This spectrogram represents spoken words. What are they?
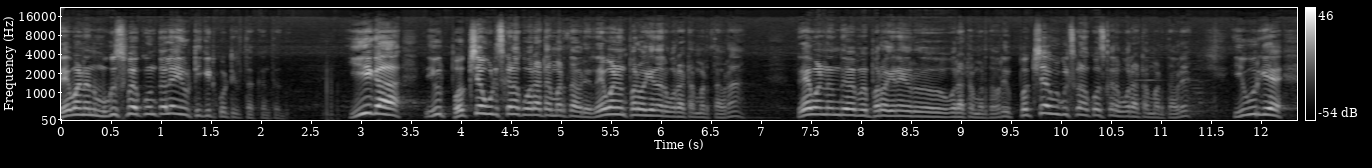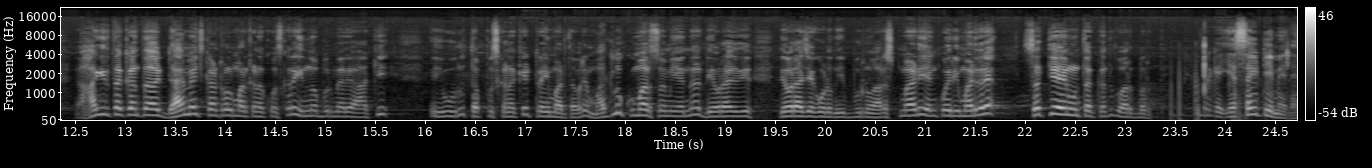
ರೇವಣ್ಣನ ಮುಗಿಸ್ಬೇಕು ಅಂತಲೇ ಇವ್ರು ಟಿಕೆಟ್ ಕೊಟ್ಟಿರ್ತಕ್ಕಂಥದ್ದು. ಈಗ ಇವ್ರು ಪಕ್ಷ ಉಳಿಸ್ಕೊಳಕ್ಕೆ ಹೋರಾಟ ಮಾಡ್ತಾವ್ರಿ. ರೇವಣ್ಣನ ಪರವಾಗಿ ಏನಾದ್ರು ಹೋರಾಟ ಮಾಡ್ತಾವ್ರಾ? ರೇವಣ್ಣಂದು ಪರವಾಗಿ ಏನಾದ್ರು ಇವರು ಹೋರಾಟ ಮಾಡ್ತಾವ್ರಿ? ಪಕ್ಷ ಉಳಿಸ್ಕೊಳಕ್ಕೋಸ್ಕರ ಹೋರಾಟ ಮಾಡ್ತಾವ್ರೆ. ಇವ್ರಿಗೆ ಆಗಿರ್ತಕ್ಕಂಥ ಡ್ಯಾಮೇಜ್ ಕಂಟ್ರೋಲ್ ಮಾಡ್ಕೊಳಕ್ಕೋಸ್ಕರ ಇನ್ನೊಬ್ಬರ ಮೇಲೆ ಹಾಕಿ ಇವರು ತಪ್ಪಿಸ್ಕೊಳಕ್ಕೆ ಟ್ರೈ ಮಾಡ್ತಾವ್ರೆ. ಮೊದಲು ಕುಮಾರಸ್ವಾಮಿಯನ್ನು ದೇವರಾಜ ದೇವರಾಜೇಗೌಡನ ಇಬ್ಬರನ್ನು ಅರೆಸ್ಟ್ ಮಾಡಿ ಎಂಕ್ವೈರಿ ಮಾಡಿದರೆ ಸತ್ಯ ಏನು ಅಂತಕ್ಕಂಥದ್ದು ಹೊರಗೆ ಬರುತ್ತೆ. ಅದಕ್ಕೆ ಎಸ್ ಐ ಟಿ ಮೇಲೆ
